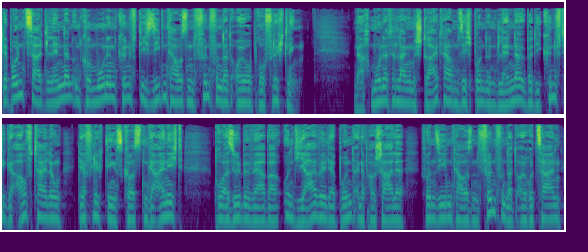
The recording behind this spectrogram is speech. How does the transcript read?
Der Bund zahlt Ländern und Kommunen künftig 7500 Euro pro Flüchtling. Nach monatelangem Streit haben sich Bund und Länder über die künftige Aufteilung der Flüchtlingskosten geeinigt. Pro Asylbewerber und Jahr will der Bund eine Pauschale von 7500 Euro zahlen,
